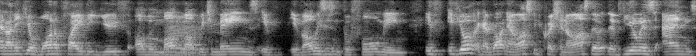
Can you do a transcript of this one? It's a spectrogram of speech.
And I think you'll want to play the youth of a Motlop, Mm. which means if if Owies isn't performing, if if you're okay, right now, I'll ask you the question. I'll ask the, the viewers and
